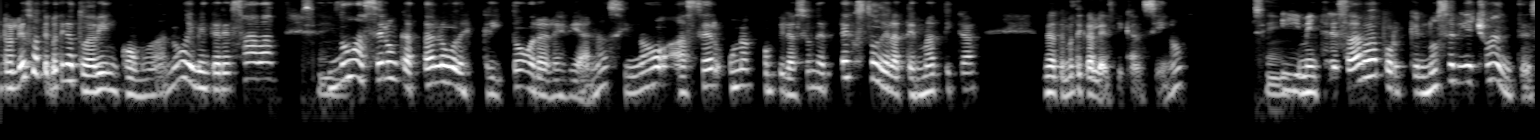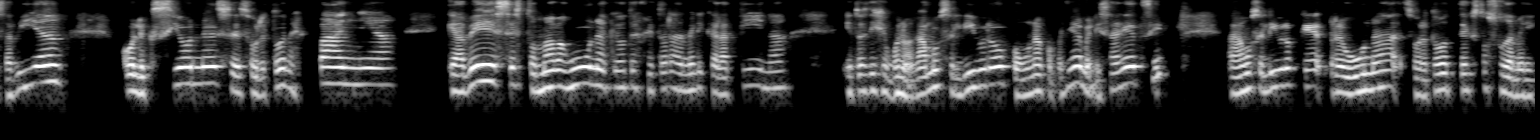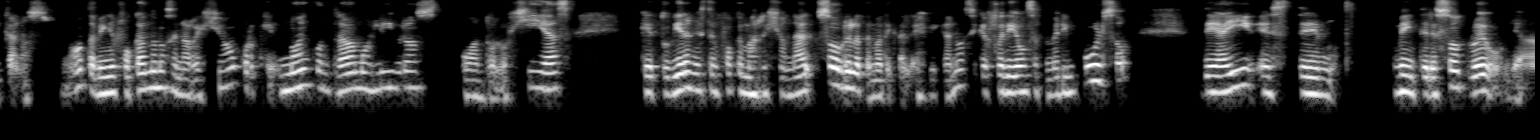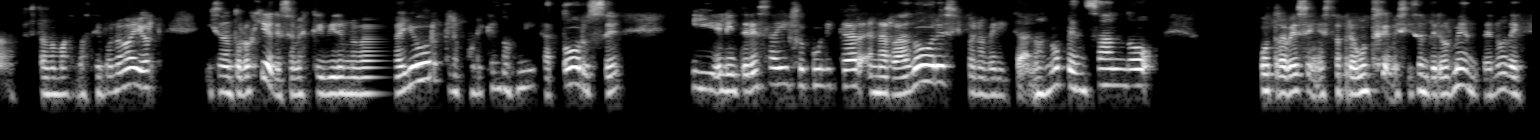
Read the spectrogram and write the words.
en realidad es una temática todavía incómoda, ¿no? Y me interesaba no hacer un catálogo de escritoras lesbianas, sino hacer una compilación de textos de la temática, de la temática lésbica en sí, ¿no? Sí. Y me interesaba porque no se había hecho antes. Había colecciones, eh, sobre todo en España, que a veces tomaban una que otra escritora de América Latina. Y entonces dije, bueno, hagamos el libro con una compañera, Melissa Getzi, hagamos el libro que reúna sobre todo textos sudamericanos, ¿no? también enfocándonos en la región porque no encontrábamos libros o antologías que tuvieran este enfoque más regional sobre la temática lésbica, ¿no? Así que fue, digamos, el primer impulso. De ahí este, me interesó luego, ya estando más, más tiempo en Nueva York, hice una antología que se llama Escribir en Nueva York, que la publiqué en 2014 y el interés ahí fue publicar a narradores hispanoamericanos, ¿no? Pensando otra vez en esta pregunta que me hiciste anteriormente, ¿no? De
